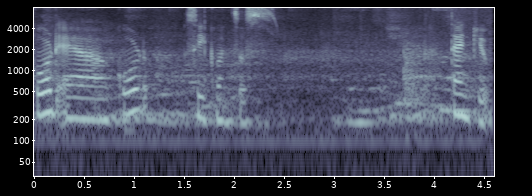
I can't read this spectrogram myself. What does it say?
Code, uh, code sequences. Thank you.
